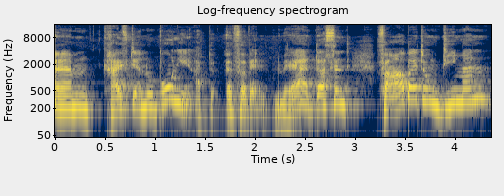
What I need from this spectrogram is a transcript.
ähm, Greift der Nuboni ab äh, verwenden will. Ja? Das sind Verarbeitungen, die man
